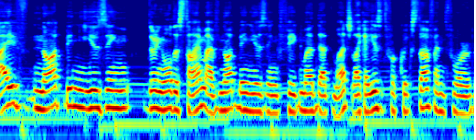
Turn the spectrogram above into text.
i've not been using during all this time, I've not been using Figma that much. Like I use it for quick stuff and for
